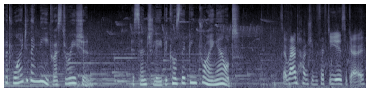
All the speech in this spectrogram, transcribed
But why do they need restoration? Essentially because they've been drying out. So around 150 years ago,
